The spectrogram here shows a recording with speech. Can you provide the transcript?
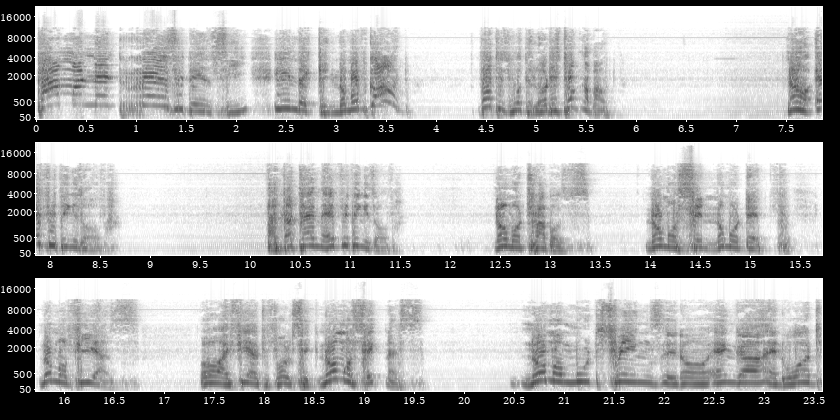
permanent residency in the kingdom of God. That is what the Lord is talking about. Now everything is over. At that time, everything is over. No more troubles. No more sin. No more death. No more fears. Oh, I fear to fall sick. No more sickness. No more mood swings, you know, anger and what,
